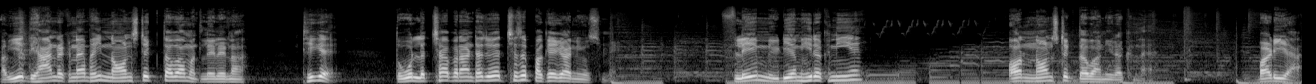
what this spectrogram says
अब ये ध्यान रखना है भाई नॉन स्टिक तवा मत ले लेना, ठीक है? तो वो लच्छा परांठा जो है अच्छे से पकेगा नहीं उसमें। फ्लेम मीडियम ही रखनी है और नॉन स्टिक तवा नहीं रखना है। बढ़िया।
